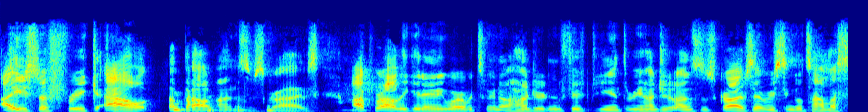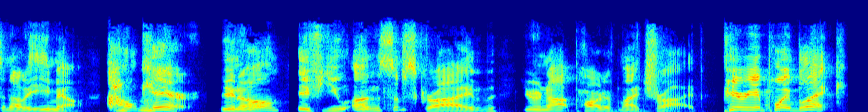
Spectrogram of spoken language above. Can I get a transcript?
I used to freak out about unsubscribes. I probably get anywhere between 150 and and 300 unsubscribes every single time I send out an email. I don't mm-hmm. care. You know, if you unsubscribe, you're not part of my tribe. Period, point blank.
